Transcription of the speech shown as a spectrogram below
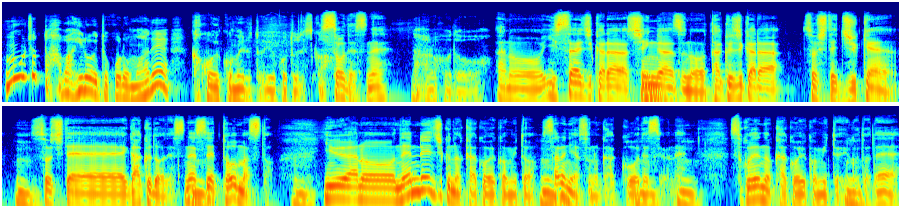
もうちょっと幅広いところまで囲い込めるということですか？そうですね。なるほど。あの1歳児からシンガーズの託児から、うんそして受験、うん、そして学童ですね、うん、そしてトーマスという、あの年齢軸の囲い込みと、うん、さらにはその学校ですよね、そこでの囲い込みということで、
